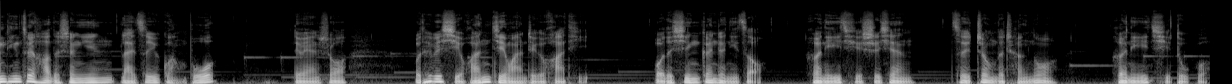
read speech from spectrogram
聆听最好的声音来自于广播。留言说：“我特别喜欢今晚这个话题，我的心跟着你走，和你一起实现最重的承诺，和你一起度过。”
